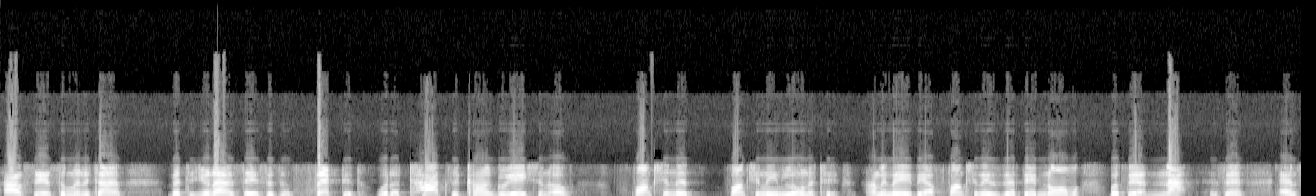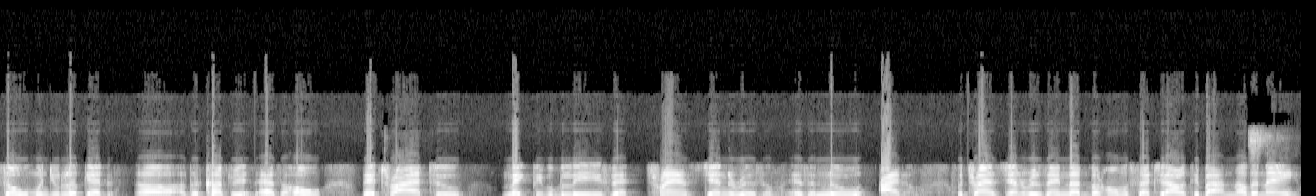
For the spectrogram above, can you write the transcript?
I've said so many times that the United States is infected with a toxic congregation of functioning functioning lunatics. I mean, they they are functioning as if they're normal, but they're not. You understand? And so when you look at uh, the country as a whole, they try to make people believe that transgenderism is a new item. But transgenderism ain't nothing but homosexuality by another name.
